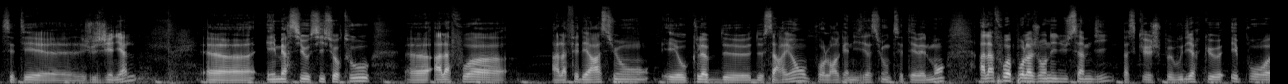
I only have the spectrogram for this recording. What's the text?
c'était juste génial. et merci aussi surtout à la fois à la fédération et au club de, de Sarian pour l'organisation de cet événement, à la fois pour la journée du samedi, parce que je peux vous dire que et pour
